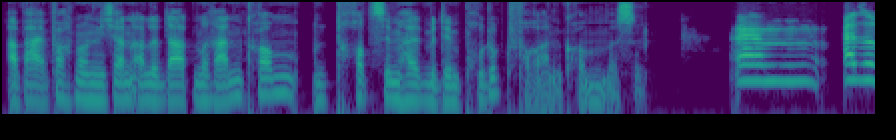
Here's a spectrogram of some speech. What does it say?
aber einfach noch nicht an alle Daten rankommen und trotzdem halt mit dem Produkt vorankommen müssen? Ähm, also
